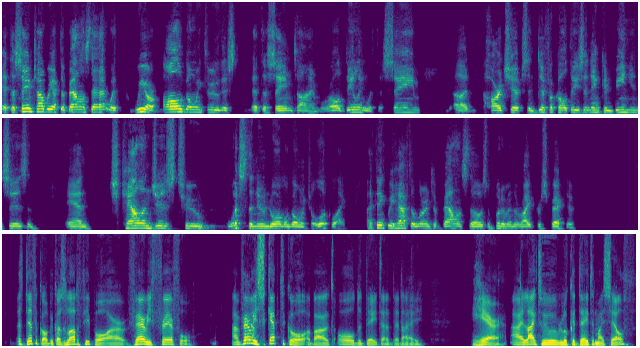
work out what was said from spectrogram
at the same time, we have to balance that with we are all going through this at the same time. We're all dealing with the same uh, hardships and difficulties and inconveniences and, and challenges to what's the new normal going to look like. I think we have to learn to balance those and put them in the right perspective. That's difficult because a lot of people are very fearful. I'm very skeptical about all the data that I hear. I like to look at data myself.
